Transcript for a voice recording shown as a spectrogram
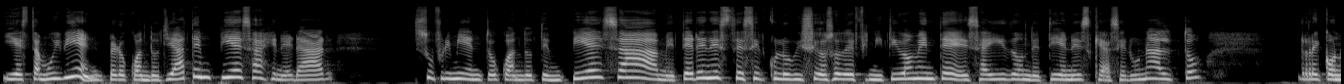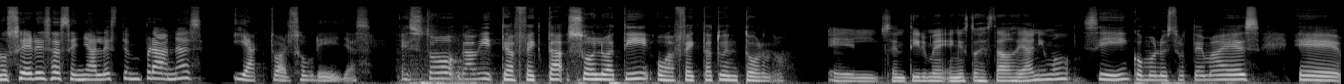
y está muy bien, pero cuando ya te empieza a generar sufrimiento, cuando te empieza a meter en este círculo vicioso, definitivamente es ahí donde tienes que hacer un alto, reconocer esas señales tempranas y actuar sobre ellas. ¿Esto, Gaby, te afecta solo a ti o afecta a tu entorno? El sentirme en estos estados de ánimo. Sí, como nuestro tema es, eh,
